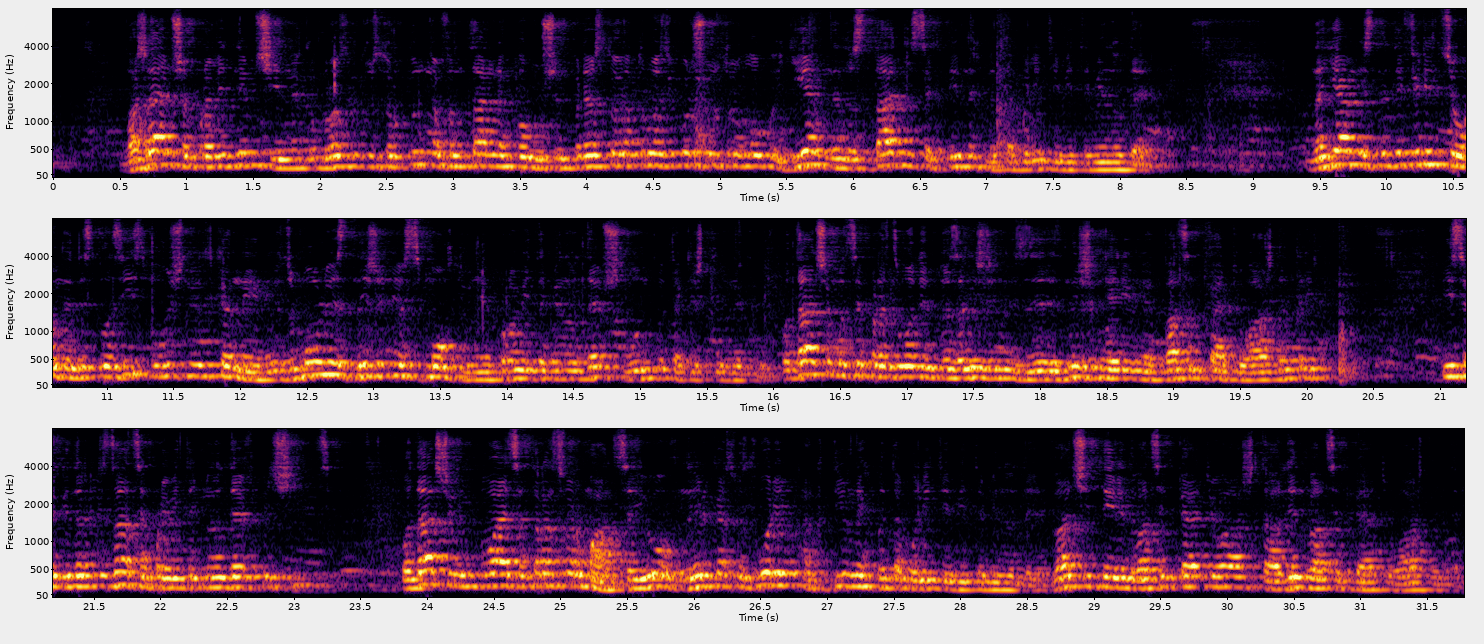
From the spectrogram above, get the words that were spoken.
Вважаємо, що провідним чинником розвитку структурно-функціональних порушень при остеоартрозі куршового суглобу є недостатність активних метаболітів вітаміну Д. Наявність недиференційованої дисплазії сполучної тканини зумовлює зниження всмоктування провітаміну Д в шлунку та кишківнику. Подальшому це призводить до зниження- рівня 25 UHD3 після гідролізації провітаміну Д в печінці. В Подальшому відбувається трансформація його в нирках з утворенням активних метаболітів вітаміну Д 24-25 UH та 1,25 UHD3.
